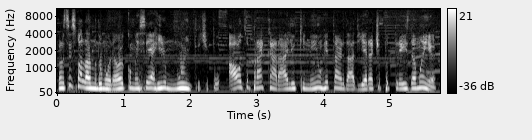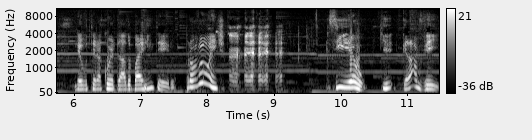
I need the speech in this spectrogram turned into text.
Quando vocês falaram do Murão, eu comecei a rir muito, tipo, alto pra caralho, que nem um retardado. E era tipo 3 da manhã. Devo ter acordado o bairro inteiro. Provavelmente. Se eu, que gravei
